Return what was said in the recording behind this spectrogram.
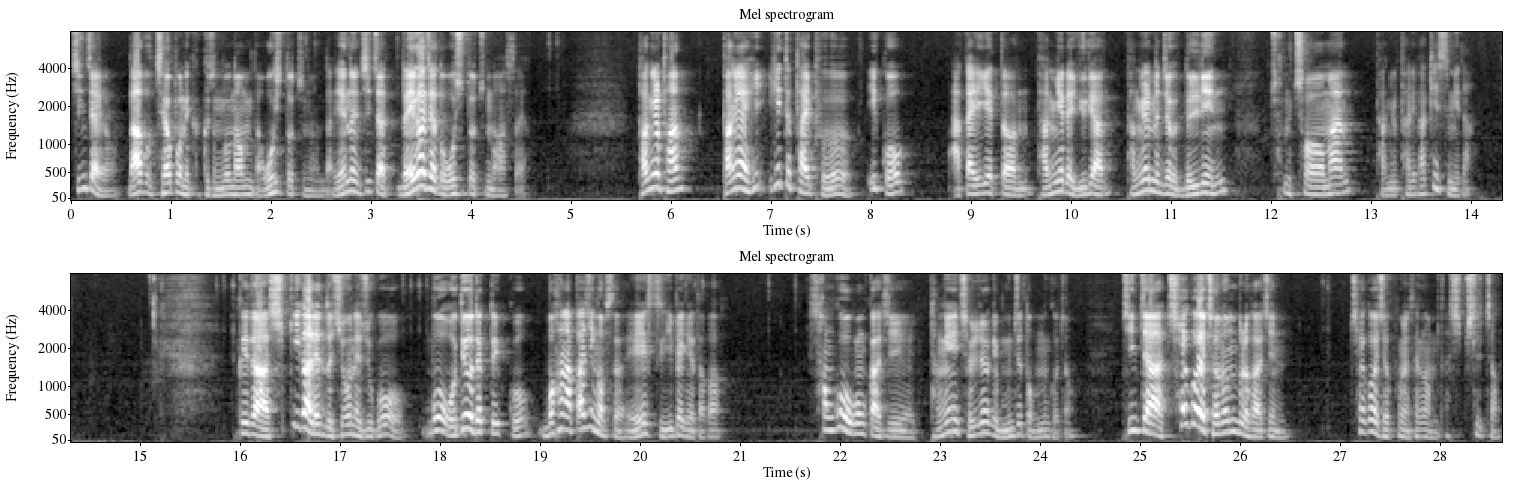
진짜요. 나도 제가 보니까 그 정도 나옵니다. 50도쯤 나온다. 얘는 진짜 내가 재도 50도쯤 나왔어요. 방열판? 방열 히, 히트 파이프 있고 아까 얘기했던 방열에 유리한 방열 면적을 늘린 촘촘한 방열판이 박혀 있습니다. 거기다 10기가 램도 지원해주고 뭐 오디오 덱도 있고 뭐 하나 빠진 거 없어요. AX200에다가. 3950까지 당연히 전력에 문제도 없는 거죠 진짜 최고의 전원부를 가진 최고의 제품이라고 생각합니다. 17점.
